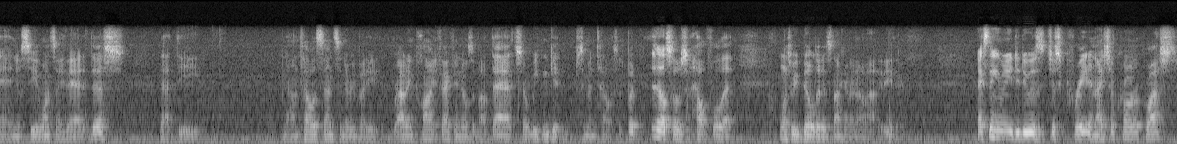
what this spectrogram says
And you'll see once I've added this, that the now IntelliSense and everybody, routing client factory knows about that, so we can get some IntelliSense. But it also is helpful that once we build it, it's not going to know about it either. Next thing we need to do is just create an isochrone request.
